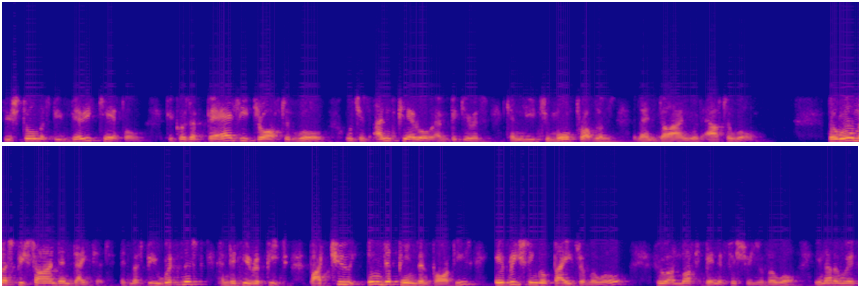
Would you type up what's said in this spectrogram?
you still must be very careful because a badly drafted will, which is unclear or ambiguous, can lead to more problems than dying without a will. The will must be signed and dated. It must be witnessed, and let me repeat, by two independent parties, every single page of the will, who are not beneficiaries of the will. In other words,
